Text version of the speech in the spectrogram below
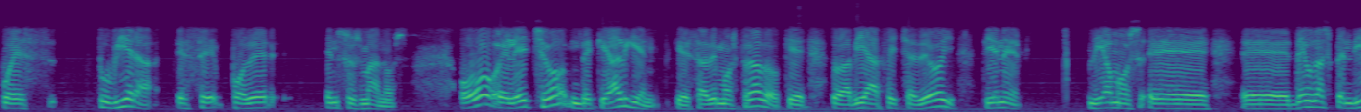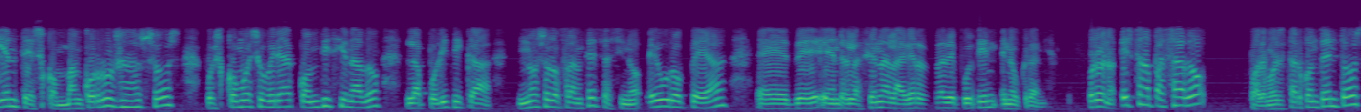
pues tuviera ese poder en sus manos o el hecho de que alguien que se ha demostrado que todavía a fecha de hoy tiene digamos, eh, eh, deudas pendientes con bancos rusos, pues cómo eso hubiera condicionado la política no solo francesa, sino europea eh, en relación a la guerra de Putin en Ucrania. Pero bueno, esto no ha pasado podemos estar contentos,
